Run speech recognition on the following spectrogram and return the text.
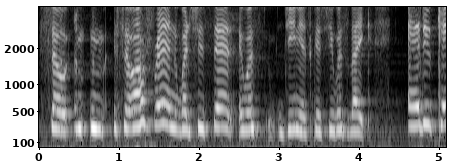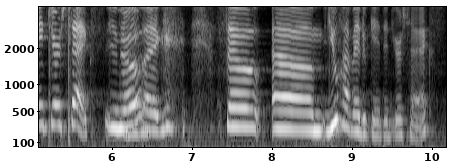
So, so our friend, what she said, it was genius because she was like, educate your sex, you know, mm-hmm. like. So um, you have educated your sex,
